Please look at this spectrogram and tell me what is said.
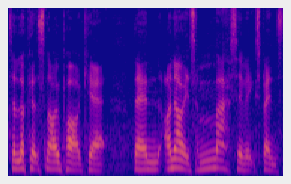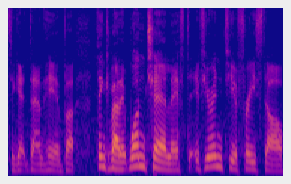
to look at Snowpark yet, then I know it's a massive expense to get down here, but think about it, one chairlift, if you're into your freestyle,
